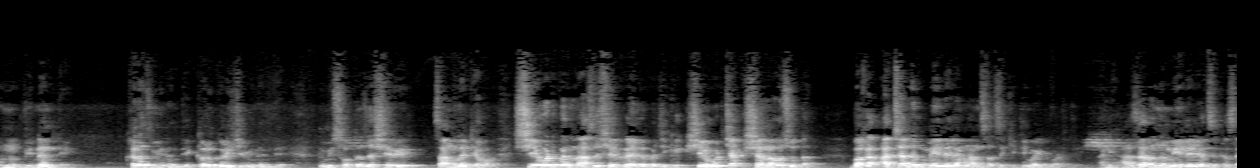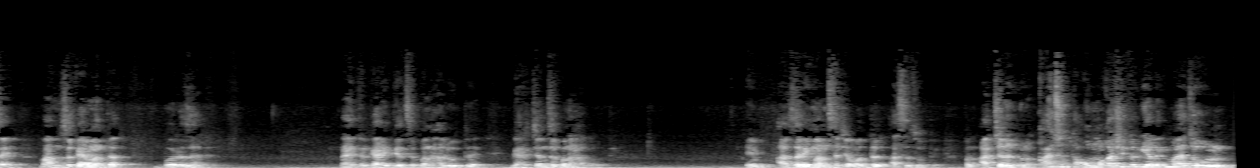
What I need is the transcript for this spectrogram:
म्हणून विनंती आहे. खरंच विनंती आहे. कळकळीची विनंती आहे. तुम्ही स्वतःचं शरीर चांगलं ठेवा. शेवटपर्यंत असं शरीर राहिलं पाहिजे की शेवटच्या क्षणाला सुद्धा बघा अचानक मेलेल्या माणसाचं किती वाईट वाटते आणि आजारानं मेलेल्याचं कसं आहे? माणसं काय म्हणतात? बरं झालं. नाहीतर काय त्याचं पण हाल होतं घरच्यांचं पण हाल होतं हे आजारी माणसाच्या बद्दल असंच होतंय. पण अचानक मला काय सांगतो? अहो मगाशी तर गेलं की माझ्याजवळून.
